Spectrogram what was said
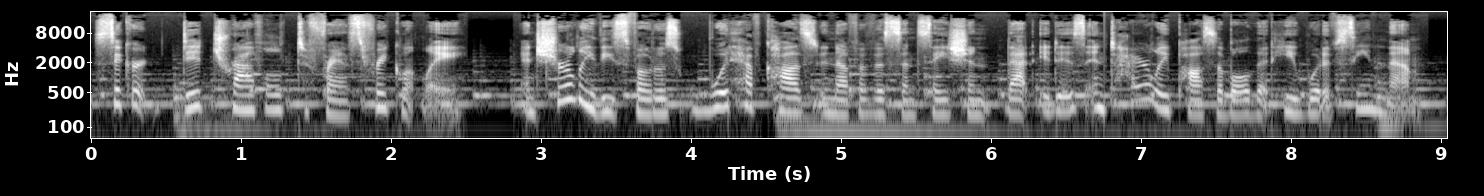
Sickert did travel to France frequently, and surely these photos would have caused enough of a sensation that it is entirely possible that he would have seen them,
